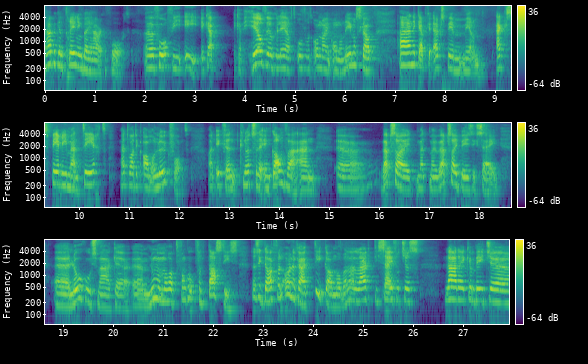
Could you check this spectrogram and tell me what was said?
heb ik een training bij haar gevolgd uh, voor VA. Ik heb, ik heb heel veel geleerd over het online ondernemerschap en ik heb geëxperimenteerd met wat ik allemaal leuk vond. Want ik vind knutselen in Canva en uh, website, met mijn website bezig zijn, uh, logo's maken, um, noem het maar op, dat vond ik ook fantastisch. Dus ik dacht van, oh, dan ga ik die kant op. En dan laat ik die cijfertjes, laat ik een beetje,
